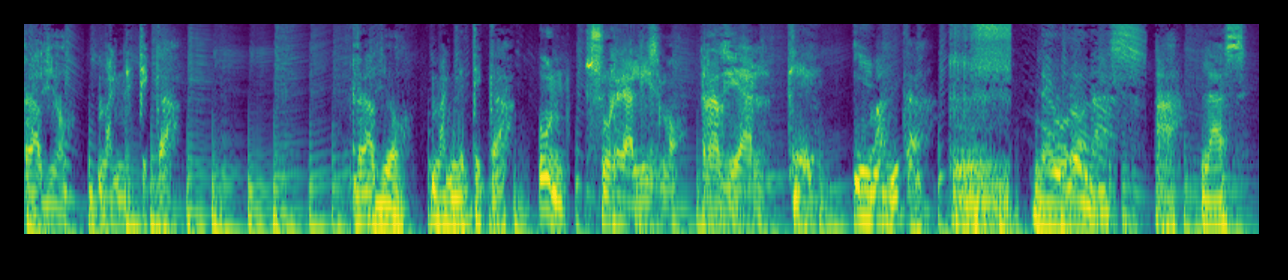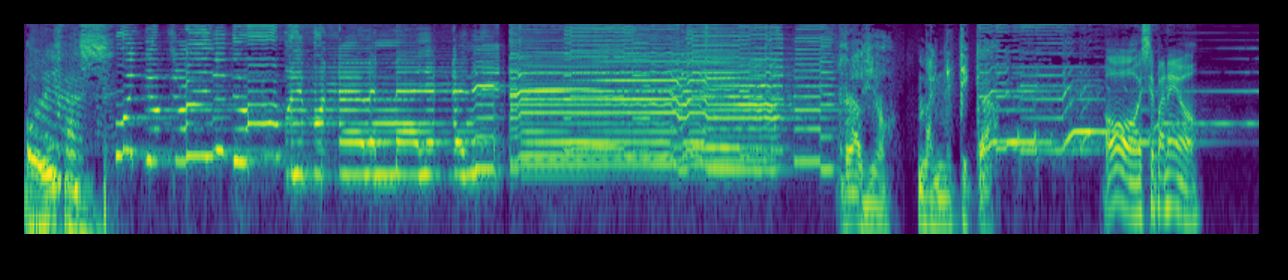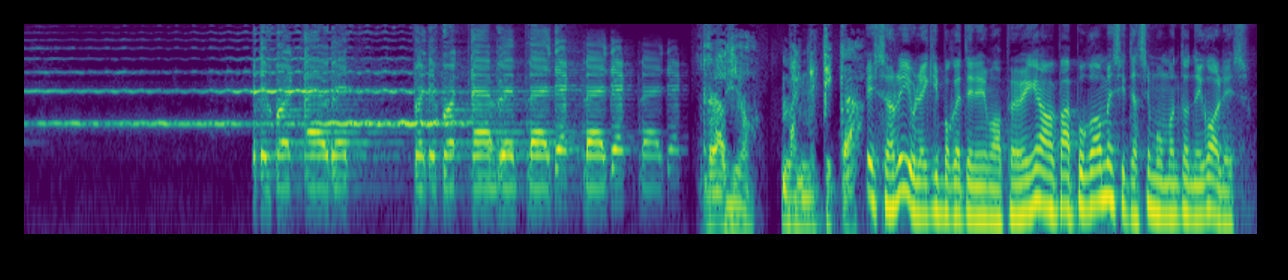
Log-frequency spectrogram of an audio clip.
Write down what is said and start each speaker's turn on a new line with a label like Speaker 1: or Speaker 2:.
Speaker 1: Radio Magnética. Radio Magnética. Un surrealismo radial que imanta tus neuronas a las orejas. Radio Magnética.
Speaker 2: Oh, ese paneo.
Speaker 1: Radio Magnética.
Speaker 3: Es horrible el equipo que tenemos, pero vengamos a Papu Gómez y te hacemos un montón de goles.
